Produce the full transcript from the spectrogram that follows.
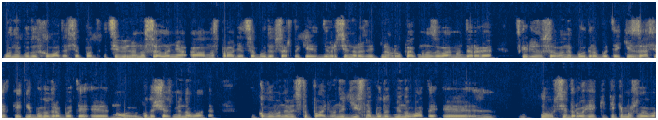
вони будуть ховатися під цивільне населення. А насправді це буде все ж таки диверсійно-розвідувальна група, як ми називаємо ДРГ. Скоріше все, вони будуть робити якісь засідки і будуть робити, е, ну будуть щось мінувати. Коли вони відступають, вони дійсно будуть мінувати. е, Ну, всі дороги, які тільки можливо,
